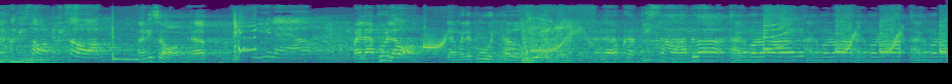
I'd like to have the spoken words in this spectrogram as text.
ครั้งที่สองครั้งที่สองครั้งที่สองครับปีที่แล้ว ไปแล้วพูดแล้วเหรอยังไม่ได้พูดครับแล้วครั้งที่สามล่ะทำอะไรทำอะไรทำอะไรทำอะไร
